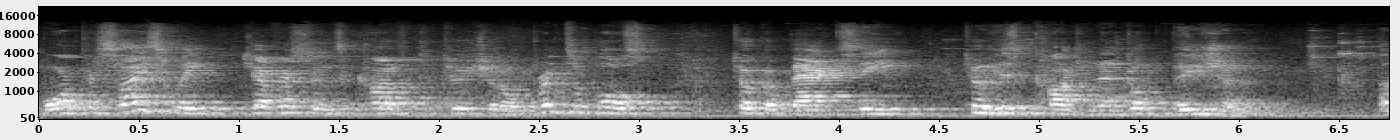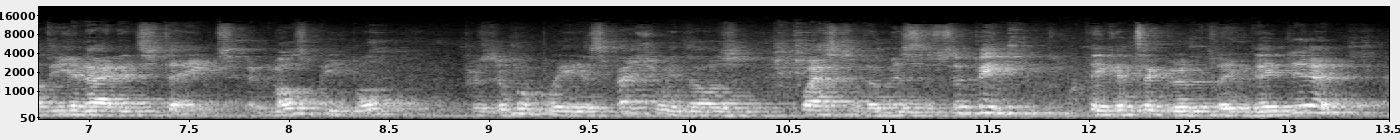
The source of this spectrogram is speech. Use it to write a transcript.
More precisely, Jefferson's constitutional principles took a backseat to his continental vision of the United States. And most people, presumably especially those west of the Mississippi, think it's a good thing they did.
